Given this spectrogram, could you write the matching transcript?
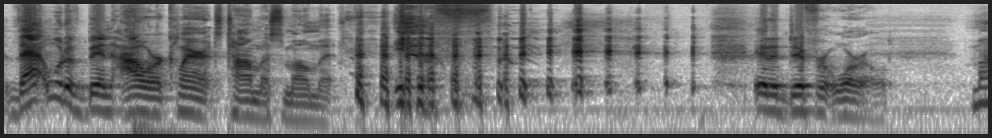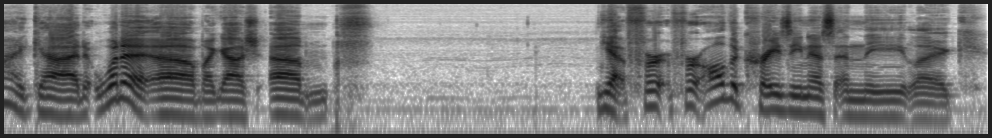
That would have been our Clarence Thomas moment in a different world. my God, what a oh my gosh. Um, yeah, for for all the craziness and the like,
